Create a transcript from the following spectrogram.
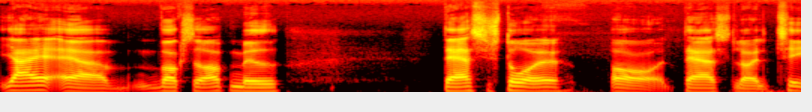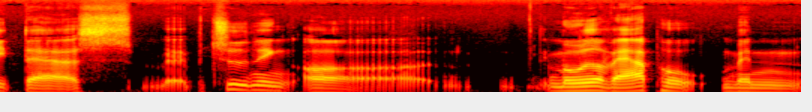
Jeg er vokset op med deres historie og deres loyalitet, deres øh, betydning og måde at være på, men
